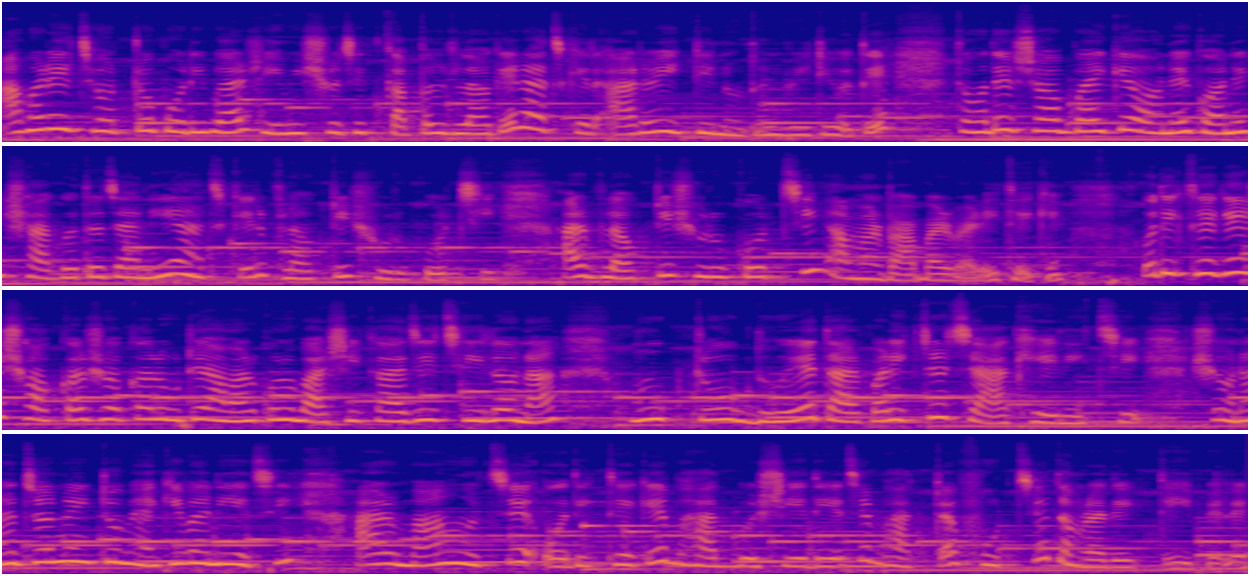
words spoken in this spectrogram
আমার এই ছোট্ট পরিবার রিমি সুজিত কাপল ব্লগের আজকের আরও একটি নতুন ভিডিওতে তোমাদের সবাইকে অনেক অনেক স্বাগত জানিয়ে আজকের ব্লগটি শুরু করছি। আর ব্লগটি শুরু করছি আমার বাবার বাড়ি থেকে। ওদিক থেকে সকাল সকাল উঠে আমার কোনো বাসি কাজই ছিল না। মুখ টুক ধুয়ে তারপর একটু চা খেয়ে নিচ্ছি। শোনার জন্য একটু ম্যাগি বানিয়েছি। আর মা হচ্ছে ওদিক থেকে ভাত বসিয়ে দিয়েছে, ভাতটা ফুটছে, তোমরা দেখতেই পেলে।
